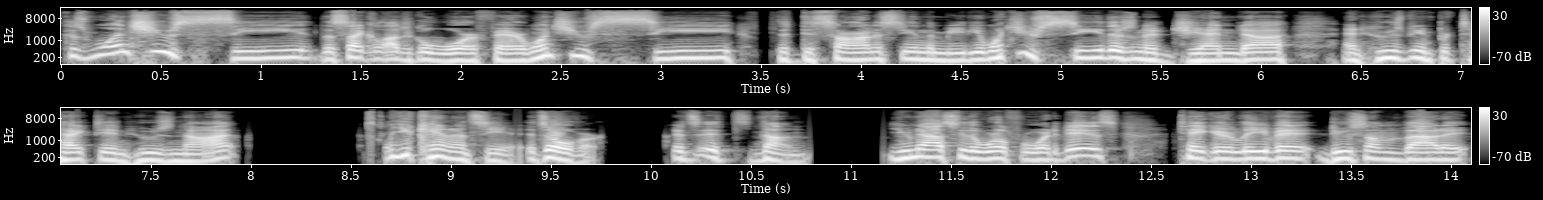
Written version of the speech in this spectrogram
because once you see the psychological warfare, once you see the dishonesty in the media, once you see there's an agenda and who's being protected and who's not, you can't unsee it. It's over. It's it's done. You now see the world for what it is. Take it or leave it. Do something about it.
